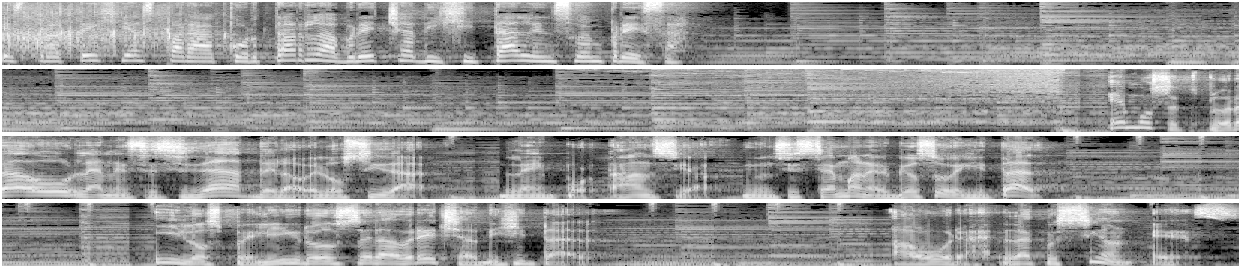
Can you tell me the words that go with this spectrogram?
estrategias para acortar la brecha digital en su empresa. Hemos explorado la necesidad de la velocidad, la importancia de un sistema nervioso digital y los peligros de la brecha digital. Ahora, la cuestión es,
